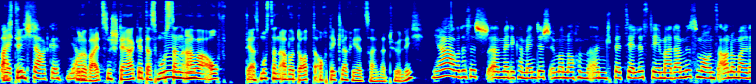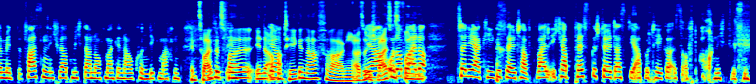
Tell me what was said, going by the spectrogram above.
Weizenstärke, ja. Oder Weizenstärke. Das muss mhm. dann aber auf das muss dann aber dort auch deklariert sein, natürlich. Ja, aber das ist äh, medikamentisch immer noch ein, ein, spezielles Thema. Da müssen wir uns auch nochmal damit befassen. Ich werde mich da nochmal genau kundig machen. Im Zweifelsfall in, in der ja. Apotheke nachfragen. Also ja, ich weiß oder es von, bei der, Zöliakie-Gesellschaft, weil ich habe festgestellt, dass die Apotheker es oft auch nicht wissen.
